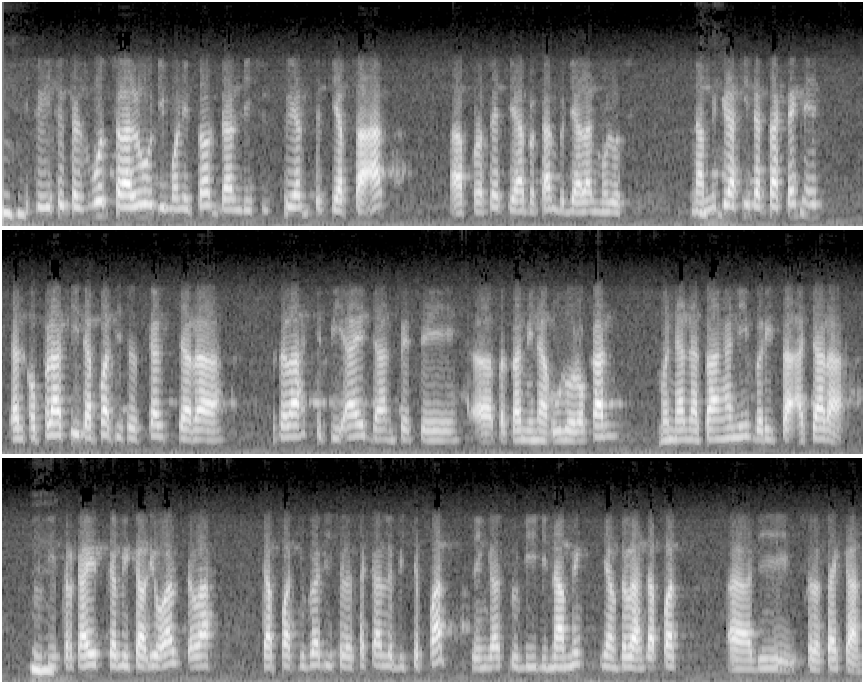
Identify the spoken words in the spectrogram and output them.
Mm-hmm. Isu-isu tersebut selalu dimonitor dan disesuaikan setiap saat uh, proses diharapkan berjalan mulus. Nah, migrasi data teknis dan operasi dapat diselesaikan secara setelah CPI dan PT uh, Pertamina Hulu Rokan menandatangani berita acara. Studi hmm. terkait chemical EOR telah dapat juga diselesaikan lebih cepat sehingga studi dinamik yang telah dapat uh, diselesaikan.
